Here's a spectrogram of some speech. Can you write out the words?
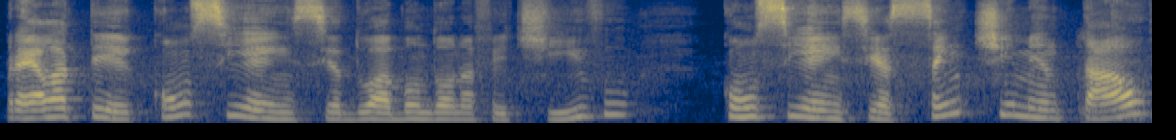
para ela ter consciência do abandono afetivo, consciência sentimental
